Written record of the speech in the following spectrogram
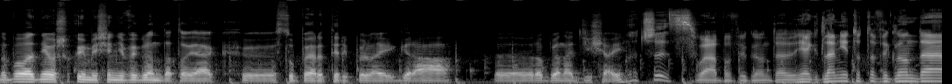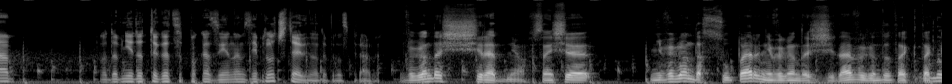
No bo nie oszukujmy się, nie wygląda to jak y, super AAA gra y, robiona dzisiaj. Znaczy słabo wygląda. Jak dla mnie to to wygląda podobnie do tego, co pokazuje nam z Diablo 4 na dobrą sprawę. Wygląda średnio, w sensie nie wygląda super, nie wygląda źle, wygląda tak, tak, No,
